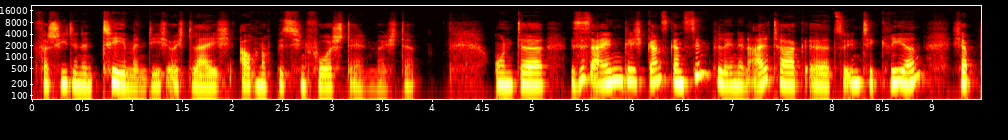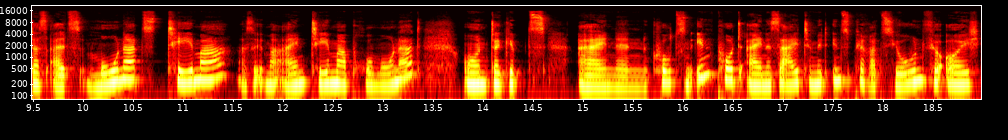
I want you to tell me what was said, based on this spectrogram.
verschiedenen Themen, die ich euch gleich auch noch bisschen vorstellen möchte. Und äh, es ist eigentlich ganz, ganz simpel in den Alltag äh, zu integrieren. Ich habe das als Monatsthema, also immer ein Thema pro Monat. Und da gibt's einen kurzen Input, eine Seite mit Inspiration für euch,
